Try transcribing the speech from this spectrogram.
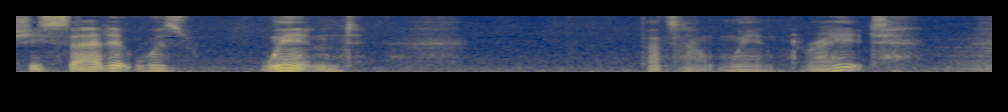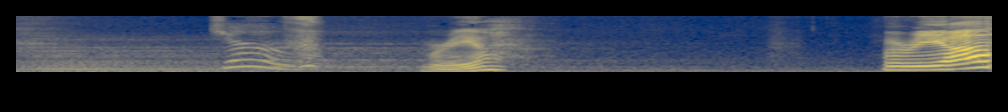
She said it was wind. That's not wind, right? Joe, Maria? Maria?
